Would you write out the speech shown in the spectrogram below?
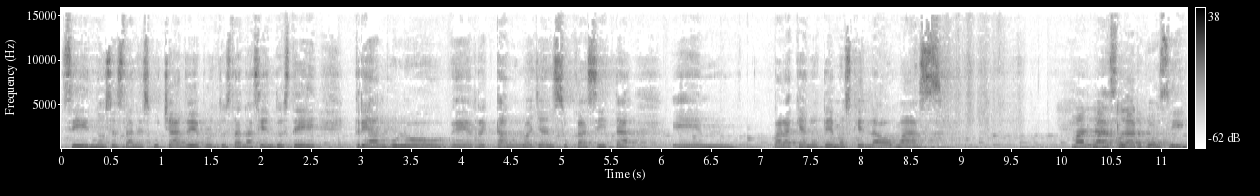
si nos están escuchando y de pronto están haciendo este triángulo eh, rectángulo allá en su casita, em, para que anotemos que el lado más más largo, sí,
